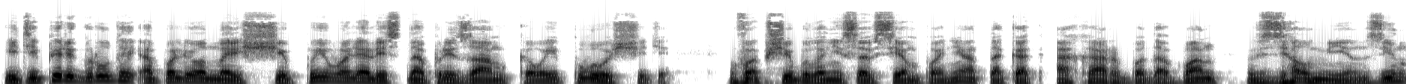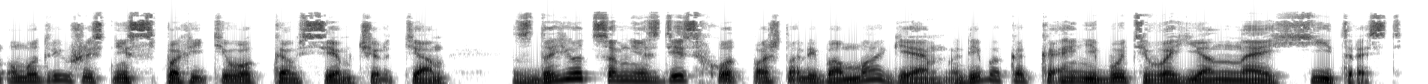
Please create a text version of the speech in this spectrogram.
и теперь грудой опаленной щепы валялись на призамковой площади – Вообще было не совсем понятно, как Ахар Бадабан взял Миензин, умудрившись не спалить его ко всем чертям. Сдается мне, здесь в ход пошла либо магия, либо какая-нибудь военная хитрость.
